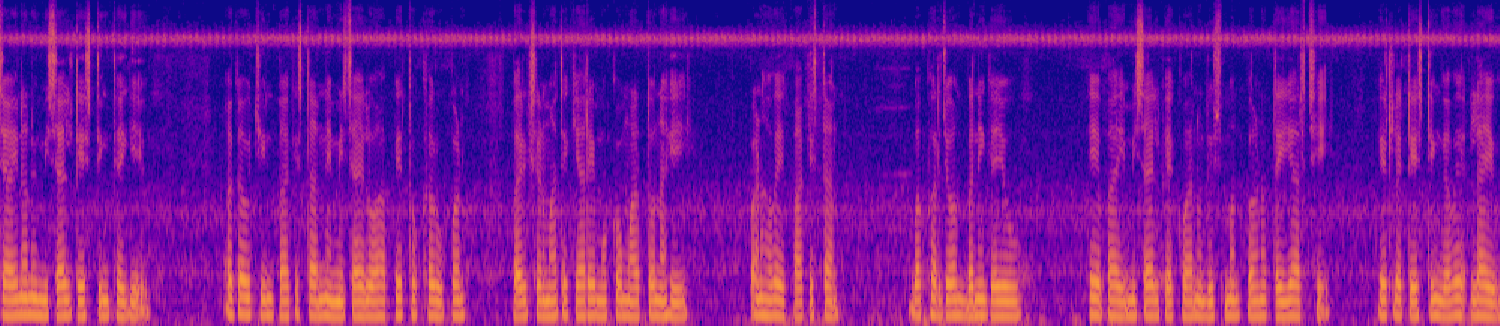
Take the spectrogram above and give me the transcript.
ચાઇનાનું મિસાઇલ ટેસ્ટિંગ થઈ ગયું. અગાઉ ચીન પાકિસ્તાનને મિસાઇલો આપે તો ખરું, પણ પરીક્ષણ માટે ક્યારેય મોકો મળતો નહીં. પણ હવે પાકિસ્તાન બફર ઝોન બની ગયું. એ ભાઈ, મિસાઇલ ફેંકવાનું દુશ્મન પણ તૈયાર છે, એટલે ટેસ્ટિંગ હવે લાઈવ.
